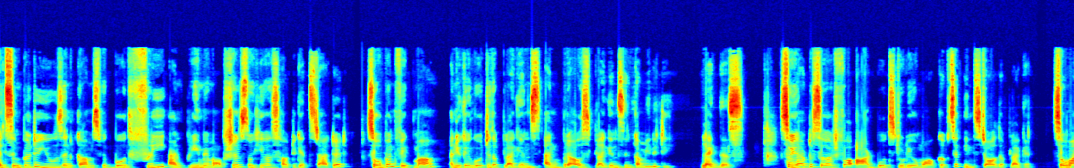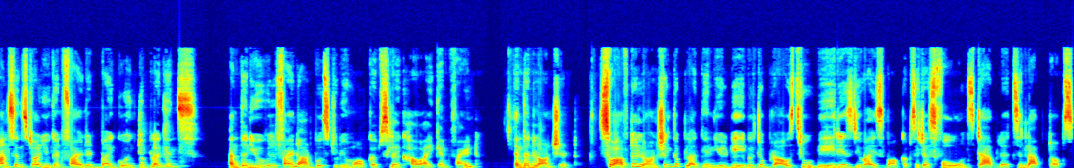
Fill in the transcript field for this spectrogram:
It's simple to use and comes with both free and premium options. So here's how to get started. So open Figma and you can go to the plugins and browse plugins in community like this. So you have to search for Artboard Studio Mockups and install the plugin. So once installed, you can find it by going to plugins and then you will find Artboard Studio mockups like how I can find and then launch it. So after launching the plugin, you'll be able to browse through various device mockups such as phones, tablets, and laptops.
